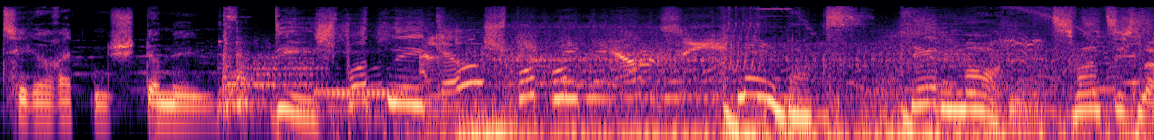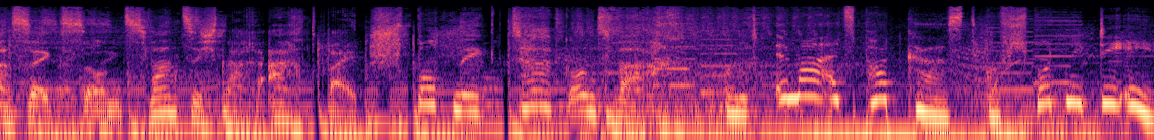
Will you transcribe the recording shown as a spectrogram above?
Zigarettenstummeln. Die Sputnik. Sputnik Mailbox. Jeden Morgen 20 nach 6 und 20 nach 8 bei Sputnik Tag und Wach. Und immer als Podcast auf sputnik.de.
